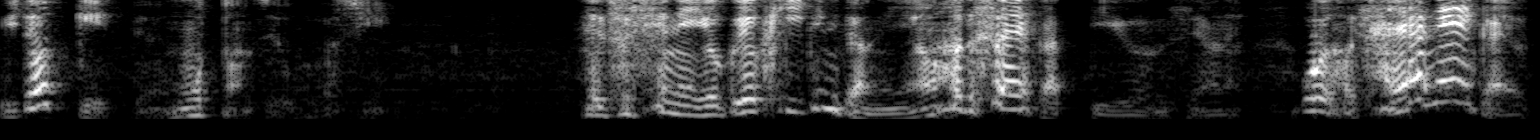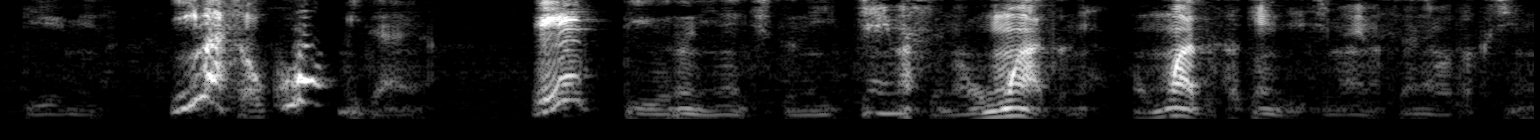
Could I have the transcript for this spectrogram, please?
いたっけって思ったんですよ、私。で、そしてね、よくよく聞いてみたらね、山本さやかって言うんですよね。おいおい、さやねえかよっていう意味。今そこ？みたいな。えっていう風にね、ちょっとね、言っちゃいましたね。思わずね。思わず叫んでしまいましたね、私も。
